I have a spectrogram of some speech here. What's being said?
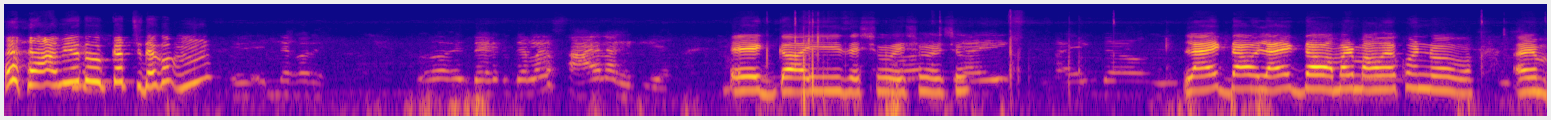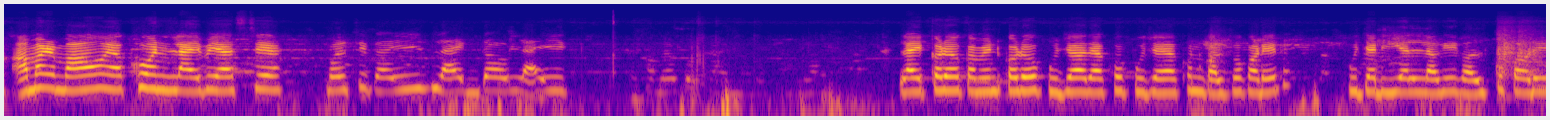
আমিও তো হুক্কাচ্ছি দেখো হুম এ গাইস এসো এসো এসো। লাইক দাও লাইক দাও। আমার মাও এখন আমার মাও এখন লাইভে আসছে। বলছি গাইস লাইক দাও লাইক লাইক করো কমেন্ট করো। পূজা দেখো, পূজা এখন গল্প করে। পূজা রিয়েল লাগে, গল্প করে।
